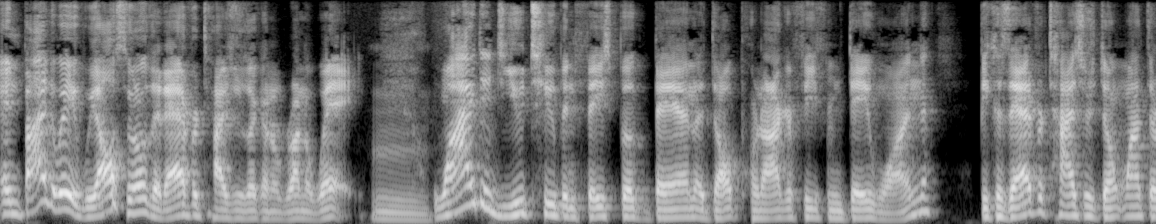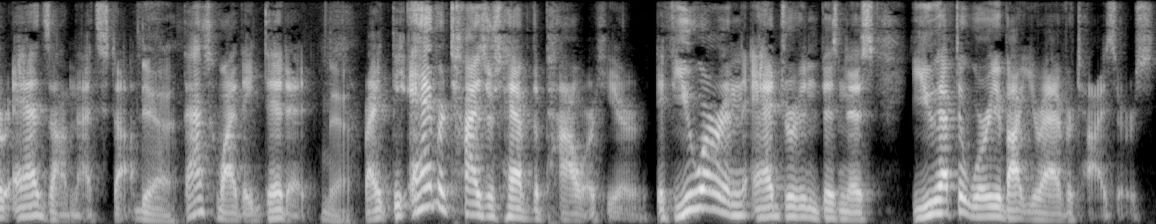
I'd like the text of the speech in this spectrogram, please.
And by the way, we also know that advertisers are going to run away. Mm. Why did YouTube and Facebook ban adult pornography from day one? Because advertisers don't want their ads on that stuff. Yeah. That's why they did it. Yeah. Right? The advertisers have the power here. If you are an ad driven business, you have to worry about your advertisers.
